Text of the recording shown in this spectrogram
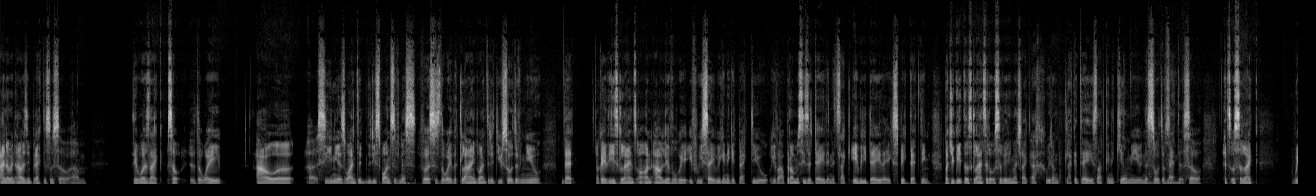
I know when I was in practice also, um, there was like so the way our uh, seniors wanted the responsiveness versus the way the client wanted it. You sort of knew that okay, these clients are on our level where if we say we're going to get back to you, if our promise is a day, then it's like every day they expect that thing. But you get those clients that are also very much like, ah, we don't like a day is not going to kill me in this sort of matter. So it's also like we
